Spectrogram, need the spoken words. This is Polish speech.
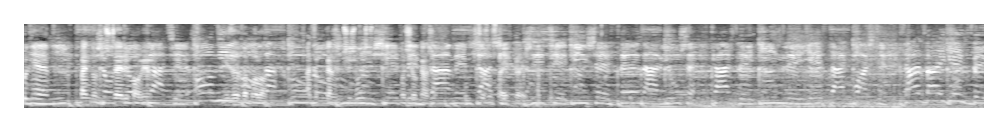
Ogólnie, będąc szczery, powiem, nie niezadowolony. A co pokaże przyszłość? To się okaże. Póki co zostaje w kraju. Życie pisze scenariusze, każdy inny jest tak właśnie. Zadbaj więc, by.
